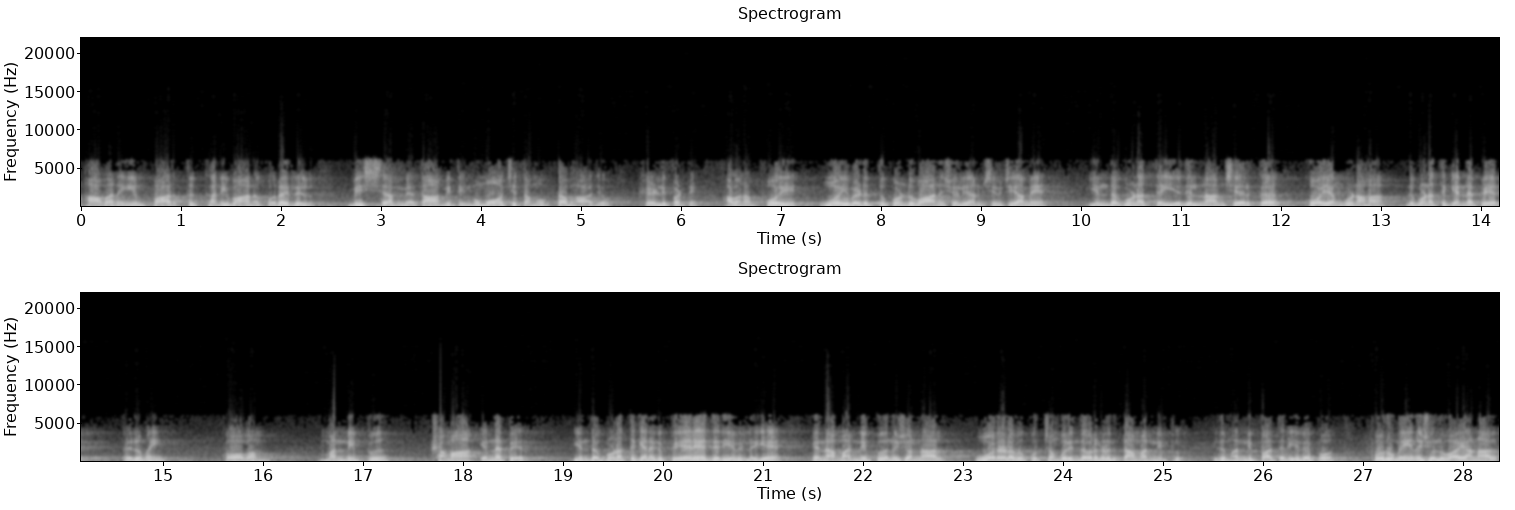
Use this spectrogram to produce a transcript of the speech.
அவனையும் பார்த்து கனிவான குரலில் விஸ்ரம்யதாமிதி முமோச்சித முக்தபாஜோ கேள்விப்பட்டேன். அவனை போய் ஓய்வெடுத்து கொண்டு வான்னு சொல்லி அனுப்பிச்சு இந்த குணத்தை எதில் நாம் சேர்க்க? கோயங்குணகா? இந்த குணத்துக்கு என்ன பேர்? பெருமை கோபம் மன்னிப்பு க்ஷமா என்ன பேர்? இந்த குணத்துக்கு எனக்கு பேரே தெரியவில்லையே. ஏன்னா மன்னிப்புன்னு சொன்னால் ஓரளவு குற்றம் புரிந்தவர்களுக்கு தான் மன்னிப்பு. இது மன்னிப்பா தெரியல இப்போ பொறுமைன்னு சொல்லுவாயானால்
